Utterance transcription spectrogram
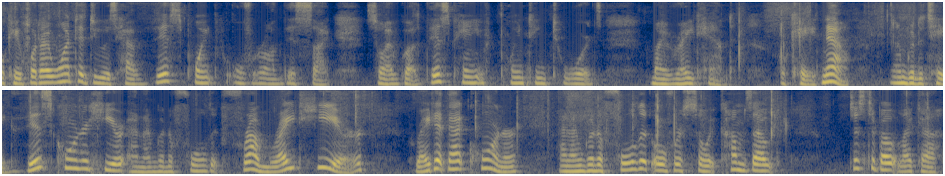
Okay, what I want to do is have this point over on this side. So I've got this pointing towards my right hand. Okay, now I'm going to take this corner here and I'm going to fold it from right here right at that corner and I'm going to fold it over so it comes out just about like a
